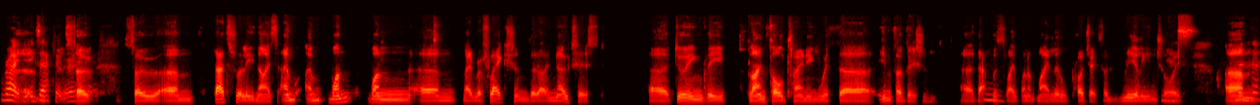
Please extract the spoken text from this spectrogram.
right um, exactly right. so so um, that's really nice and and one one um, like reflection that i noticed uh, doing the blindfold training with uh, InfoVision. Uh, that Mm. was like one of my little projects I really enjoyed. Yes. Um,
